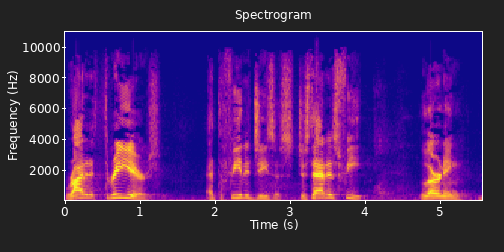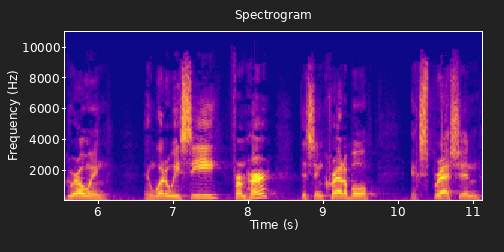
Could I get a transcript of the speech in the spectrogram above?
right at three years at the feet of Jesus, just at his feet, learning, growing. And what do we see from her? This incredible expression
